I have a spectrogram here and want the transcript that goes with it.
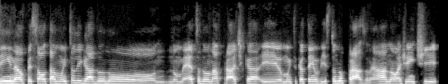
Sim, né? O pessoal está muito ligado no, no método, na prática e muito que eu tenho visto no prazo, né? Ah, não, a gente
